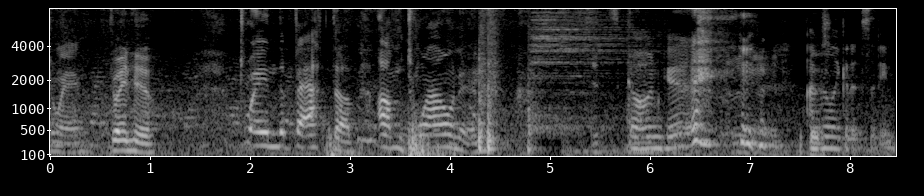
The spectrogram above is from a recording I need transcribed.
Dwayne. Dwayne who? Dwayne the bathtub. I'm drowning. It's going good. I'm really good at sitting.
